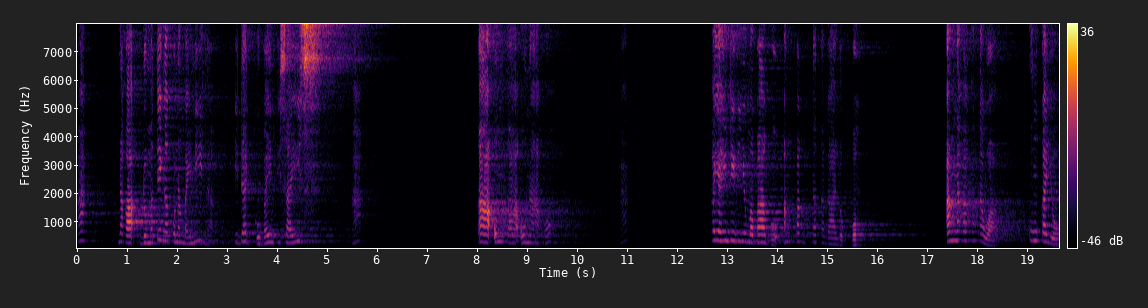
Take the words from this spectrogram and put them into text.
Ah? Naka, dumating ako ng Maynila, edad ko 26. Taong-tao na ako. Ah? Kaya hindi ninyo mabago ang pagtatagalog ko. Ang nakakatawa, kung kayo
